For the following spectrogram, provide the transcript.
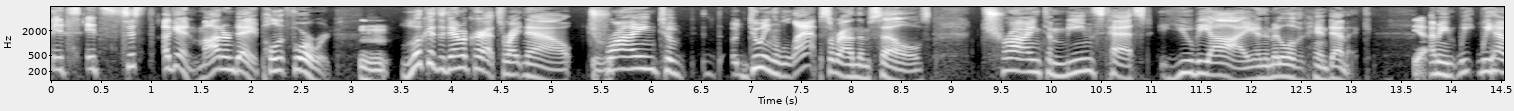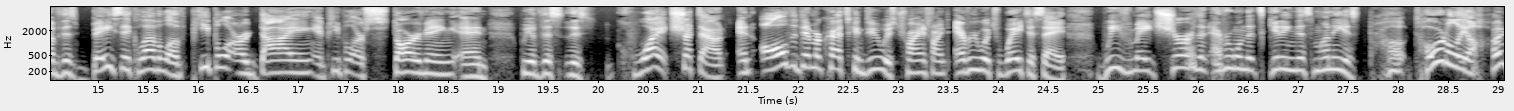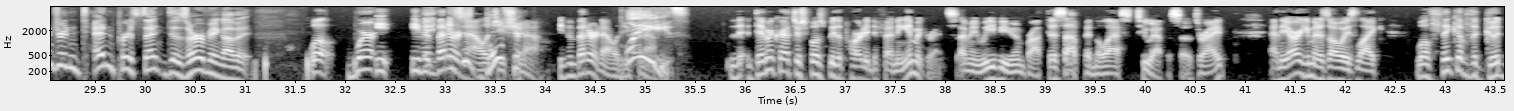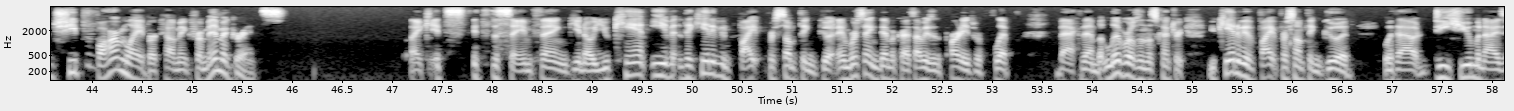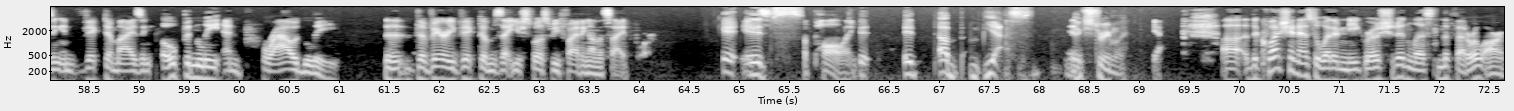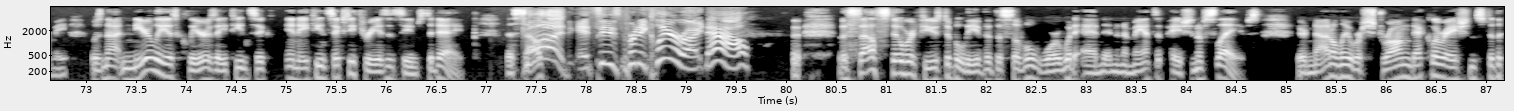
It's it's just again modern day. Pull it forward. Mm-hmm. Look at the Democrats right now mm-hmm. trying to doing laps around themselves, trying to means test UBI in the middle of a pandemic. Yeah. I mean, we, we have this basic level of people are dying and people are starving and we have this this quiet shutdown and all the Democrats can do is try and find every which way to say we've made sure that everyone that's getting this money is totally 110% deserving of it. Well, where e- even better analogy for now. Even better analogy. Please. The Democrats are supposed to be the party defending immigrants. I mean, we've even brought this up in the last two episodes, right? And the argument is always like, well, think of the good, cheap farm labor coming from immigrants. Like it's it's the same thing. You know, you can't even they can't even fight for something good. And we're saying Democrats, obviously the parties were flipped back then, but liberals in this country, you can't even fight for something good without dehumanizing and victimizing openly and proudly the, the very victims that you're supposed to be fighting on the side for. It, it's, it's, appalling. It, it uh, yes, it's, extremely. Uh, the question as to whether Negroes should enlist in the federal army was not nearly as clear as 18, in 1863 as it seems today. The South, Good. It seems pretty clear right now. the South still refused to believe that the Civil War would end in an emancipation of slaves. There not only were strong declarations to the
